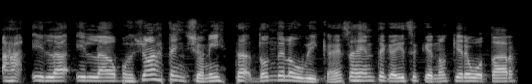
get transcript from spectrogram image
Ajá, y la, y la oposición abstencionista, ¿dónde la ubica? Esa gente que dice que no quiere votar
